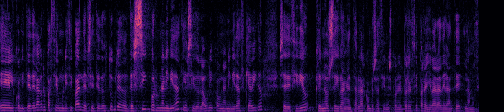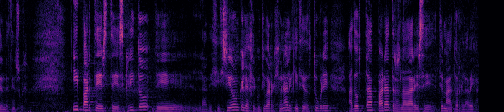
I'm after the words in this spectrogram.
el comité de la agrupación municipal del 7 de octubre, donde sí, por unanimidad, y ha sido la única unanimidad que ha habido, se decidió que no se iban a entablar conversaciones con el PRC para llevar adelante la moción de censura. Y parte este escrito de la decisión que la Ejecutiva Regional el 15 de octubre adopta para trasladar ese tema a Torre la Vega.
